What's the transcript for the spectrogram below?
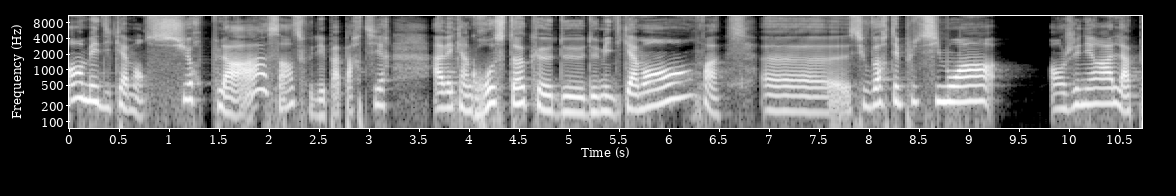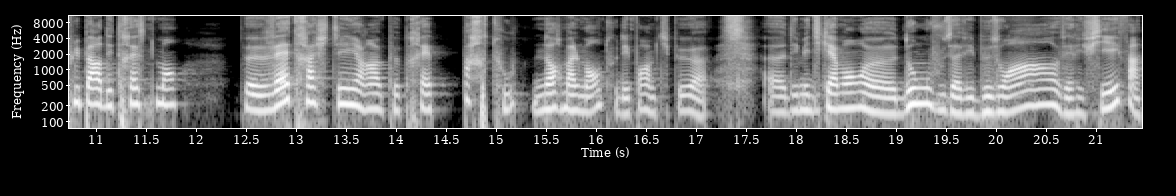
en médicaments sur place, hein, si vous voulez pas partir avec un gros stock de, médicaments. Enfin, euh, si vous partez plus de six mois, en général, la plupart des traitements peuvent être achetés à peu près partout, normalement, tout dépend un petit peu euh, euh, des médicaments euh, dont vous avez besoin, vérifier. Enfin,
